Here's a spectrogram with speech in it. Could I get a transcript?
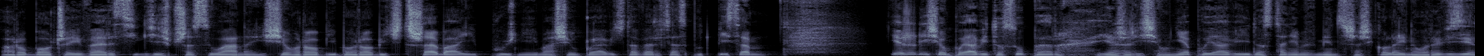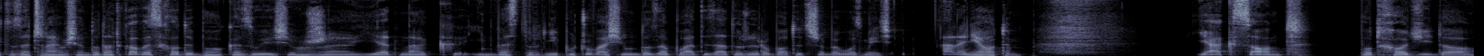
roboczej wersji gdzieś przesyłanej się robi, bo robić trzeba i później ma się pojawić ta wersja z podpisem. Jeżeli się pojawi, to super. Jeżeli się nie pojawi i dostaniemy w międzyczasie kolejną rewizję, to zaczynają się dodatkowe schody, bo okazuje się, że jednak inwestor nie poczuwa się do zapłaty za to, że roboty trzeba było zmienić, ale nie o tym. Jak sąd podchodzi do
